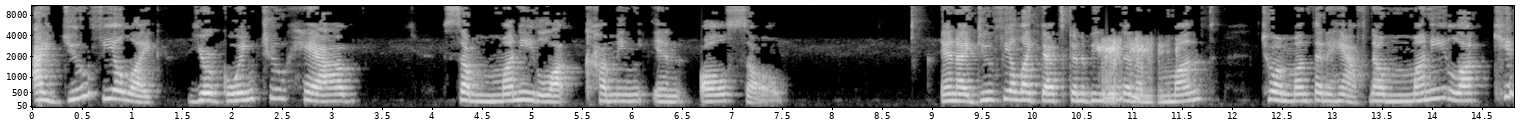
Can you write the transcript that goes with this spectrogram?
I do feel like you're going to have some money luck coming in also and i do feel like that's going to be within a month to a month and a half. Now, money luck can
